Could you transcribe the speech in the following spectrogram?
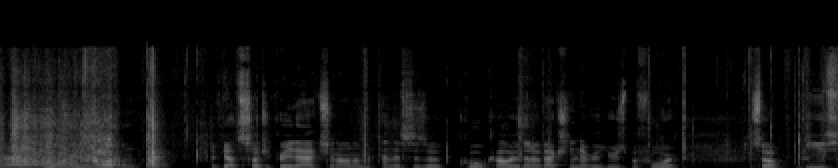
and I really, really love them. They've got such a great action on them, and this is a cool color that I've actually never used before. So these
